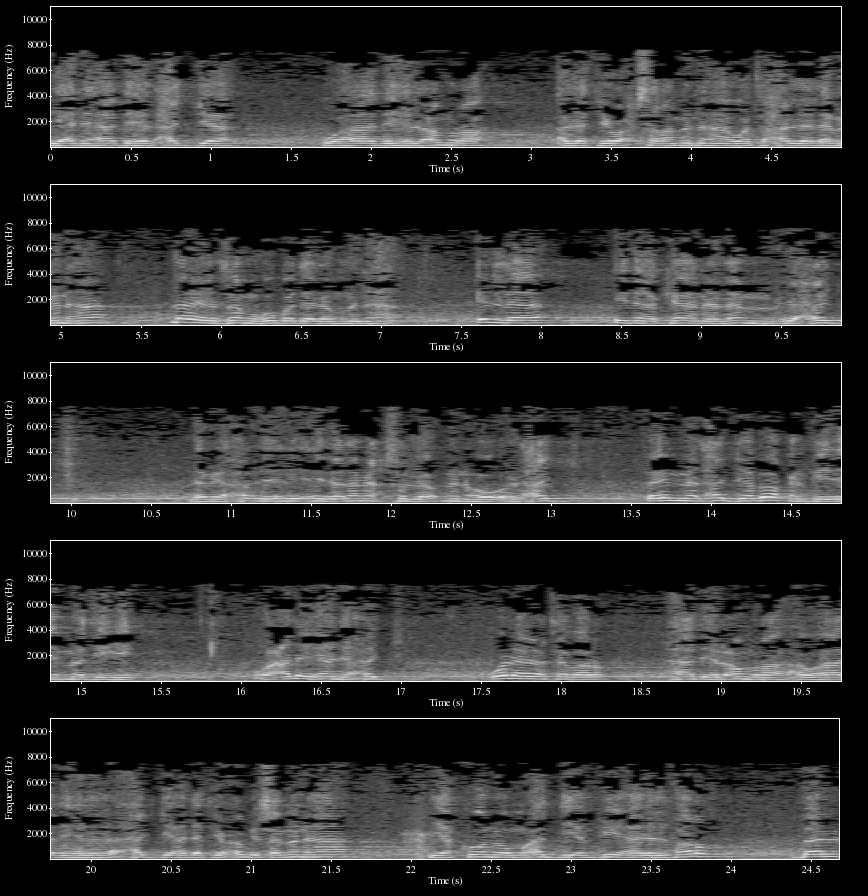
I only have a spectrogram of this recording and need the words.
يعني هذه الحجة وهذه العمرة التي أحصر منها وتحلل منها لا يلزمه بدل منها إلا إذا كان لم يحج لم يح... إذا لم يحصل منه الحج فإن الحج باق في ذمته وعليه أن يحج ولا يعتبر هذه العمرة أو هذه الحجة التي حبس منها يكون مؤديا فيها للفرض بل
